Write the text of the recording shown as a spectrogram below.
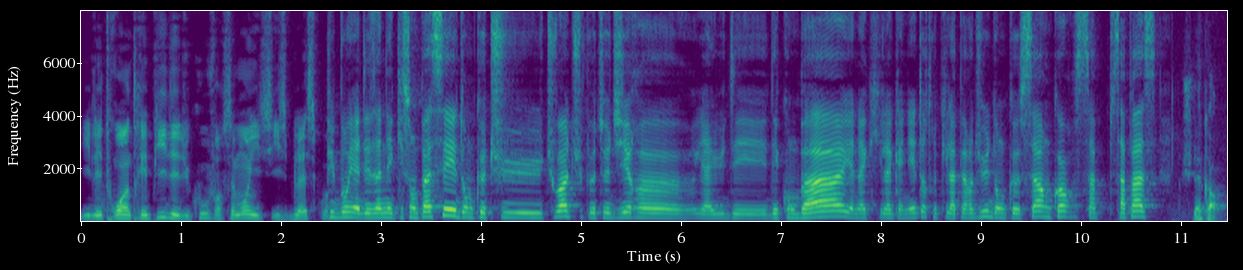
il est trop intrépide et du coup forcément il, se blesse quoi. Puis bon il y a des années qui sont passées donc tu tu vois tu peux te dire euh, il y a eu des, des combats il y en a qui l'a gagné d'autres qui l'a perdu donc euh, ça encore ça, ça passe. Je suis d'accord.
